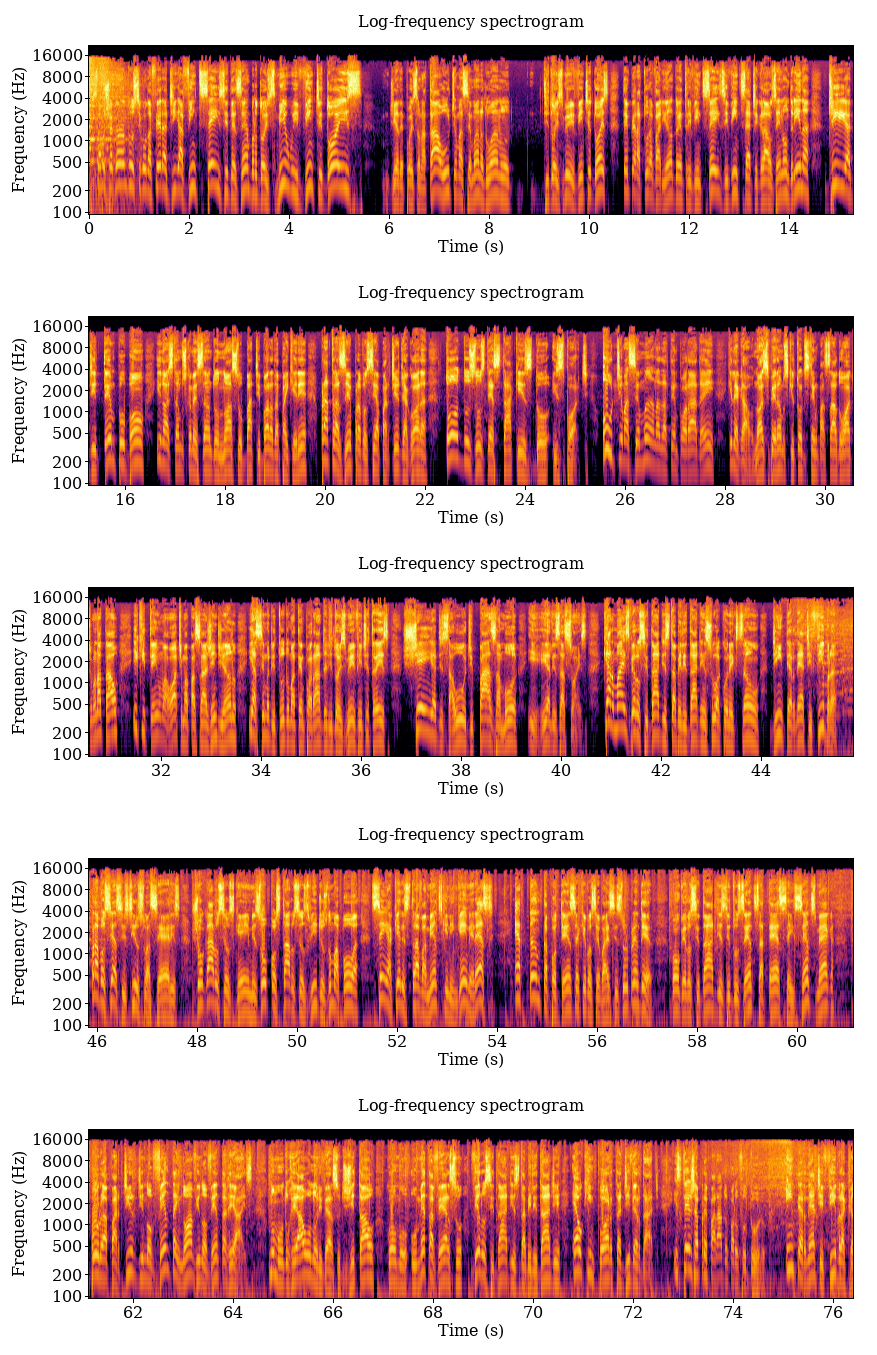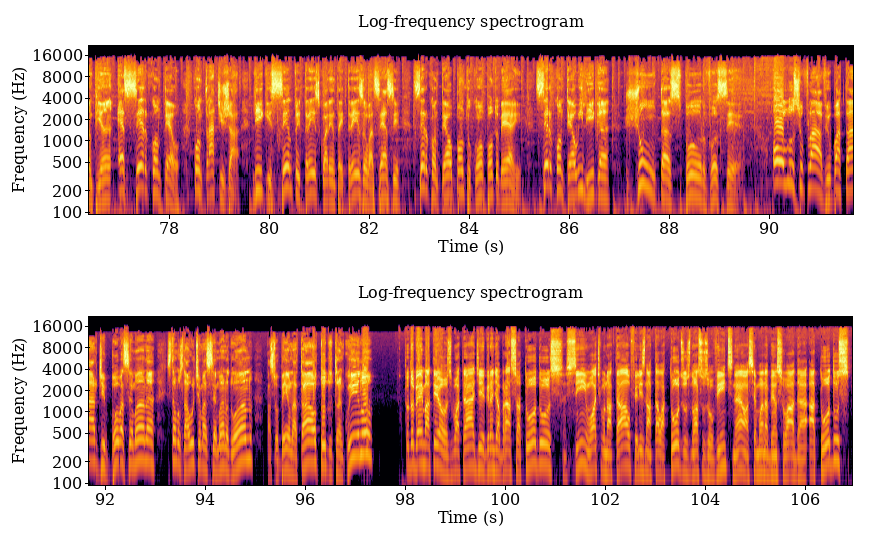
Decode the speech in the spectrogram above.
Estamos chegando segunda-feira, dia 26 de dezembro de 2022, um dia depois do Natal, última semana do ano de 2022, temperatura variando entre 26 e 27 graus em Londrina, dia de tempo bom e nós estamos começando o nosso bate-bola da Paiquerê para trazer para você a partir de agora todos os destaques do esporte. Última semana da temporada, hein? Que legal. Nós esperamos que todos tenham passado um ótimo Natal e que tenham uma ótima passagem de ano e, acima de tudo, uma temporada de 2023 cheia de saúde, paz, amor e realizações. Quer mais velocidade e estabilidade em sua conexão de internet e fibra? Para você assistir suas séries, jogar os seus games ou postar os seus vídeos numa boa, sem aqueles travamentos que ninguém merece? É tanta potência que você vai se surpreender. Com velocidades de 200 até 600 mega por a partir de 99,90 reais. No mundo real ou no universo digital, como o metaverso, velocidade e estabilidade é o que importa de verdade. Esteja preparado para o futuro. Internet fibra campeã é Sercontel. Contrate já. Ligue 10343 ou acesse sercontel.com.br. Sercontel e liga juntas por você. Ô Lúcio Flávio, boa tarde, boa semana. Estamos na última semana do ano. Passou bem o Natal, tudo tranquilo? Tudo bem, Matheus? Boa tarde, grande abraço a todos. Sim, um ótimo Natal, Feliz Natal a todos os nossos ouvintes, né? Uma semana abençoada a todos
